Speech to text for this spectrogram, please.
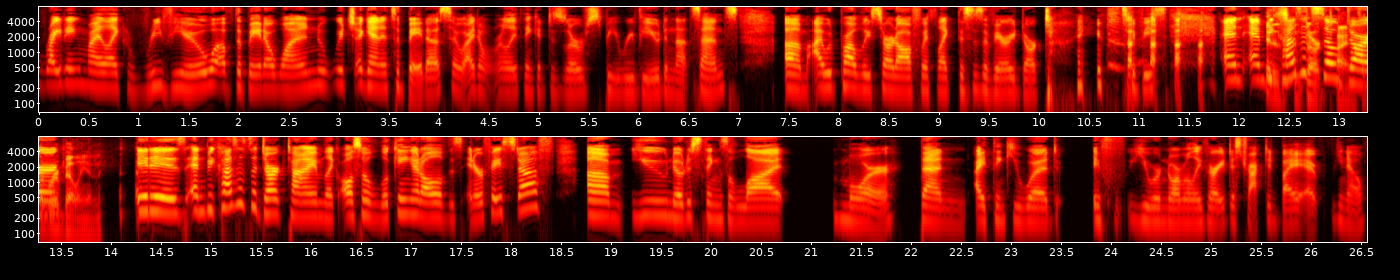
writing my like review of the beta one, which again it's a beta, so I don't really think it deserves to be reviewed in that sense. Um, I would probably start off with like this is a very dark time to be, and and It because it's so time for the dark, rebellion. it is, and because it's a dark time, like also looking at all of this interface stuff, um, you notice things a lot more than I think you would if you were normally very distracted by, eh, you know,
